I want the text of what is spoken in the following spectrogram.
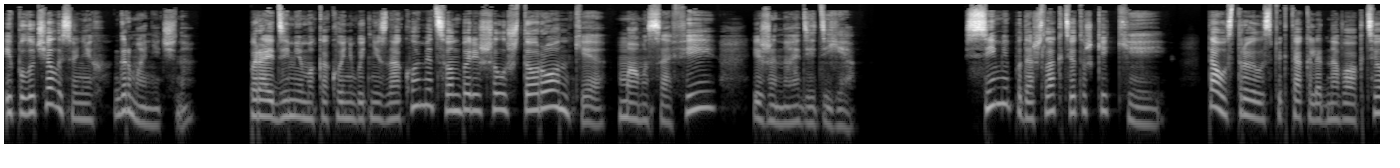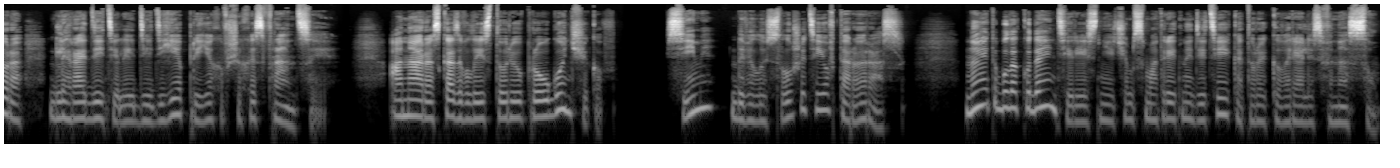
и получалось у них гармонично. Пройди мимо какой-нибудь незнакомец, он бы решил, что Ронки — мама Софии и жена Дидье. Сими подошла к тетушке Кей, Та устроила спектакль одного актера для родителей Дидье, приехавших из Франции. Она рассказывала историю про угонщиков. Симе довелось слушать ее второй раз. Но это было куда интереснее, чем смотреть на детей, которые ковырялись в носу.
